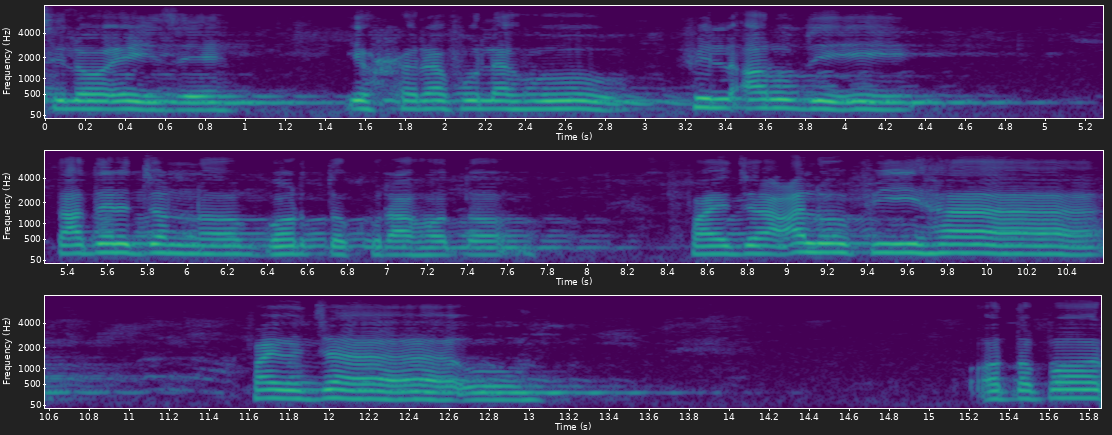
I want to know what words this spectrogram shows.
ছিল এই যে ইহরাফুলাহু ফিল আরুদি। তাদের জন্য গর্ত খুঁড়া হতো। ফায়জা আলু ফিহা, ফায়জাউ। অতপর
